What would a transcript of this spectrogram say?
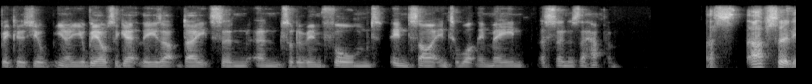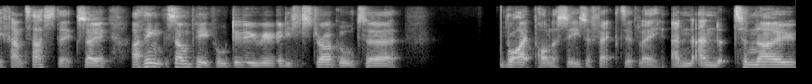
because you'll you know you'll be able to get these updates and and sort of informed insight into what they mean as soon as they happen. That's absolutely fantastic. So I think some people do really struggle to write policies effectively and and to know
